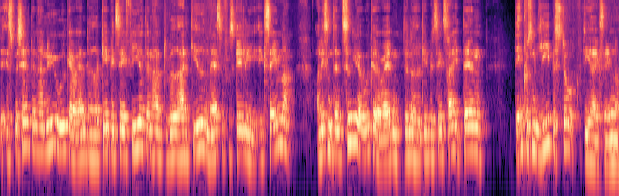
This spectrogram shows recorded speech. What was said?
det, specielt den her nye udgave af den, der hedder GPT-4, den har, du ved, har de givet en masse forskellige eksamener, og ligesom den tidligere udgave af den, den der hedder GPT-3, den den kunne sådan lige bestå de her eksamener.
